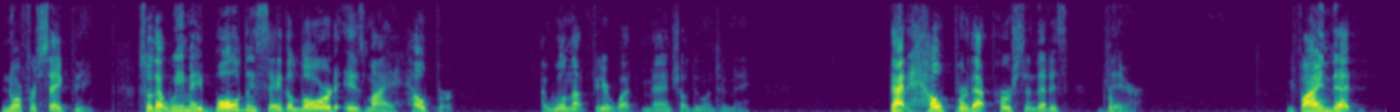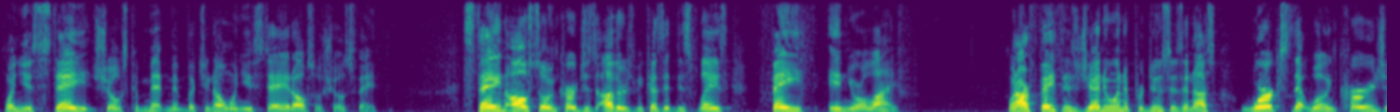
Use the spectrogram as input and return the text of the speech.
nor forsake thee. So that we may boldly say, The Lord is my helper. I will not fear what man shall do unto me that helper, that person that is there. We find that when you stay, it shows commitment, but you know, when you stay, it also shows faith. Staying also encourages others because it displays faith in your life. When our faith is genuine, it produces in us works that will encourage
